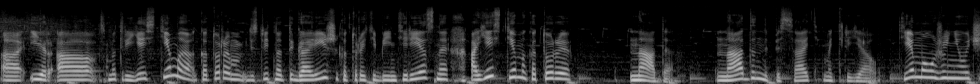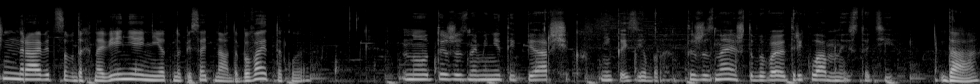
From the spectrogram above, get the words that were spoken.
А, Ир, а, смотри, есть темы, которым действительно ты горишь, и которые тебе интересны, а есть темы, которые надо. Надо написать материал. Тема уже не очень нравится, вдохновения нет, но писать надо. Бывает такое? Но ты же знаменитый пиарщик, Ника Зебра. Ты же знаешь, что бывают рекламные статьи. Да.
